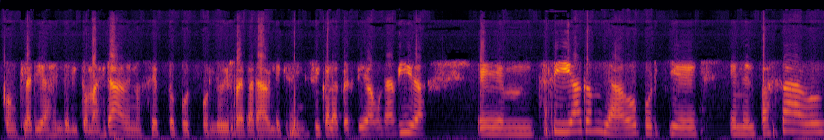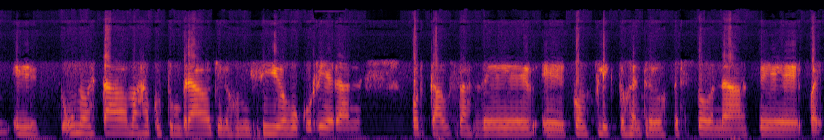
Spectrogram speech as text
con claridad es el delito más grave, ¿no es cierto?, por, por lo irreparable que significa la pérdida de una vida. Eh, sí ha cambiado porque en el pasado eh, uno estaba más acostumbrado a que los homicidios ocurrieran por causas de eh, conflictos entre dos personas, de, pues,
